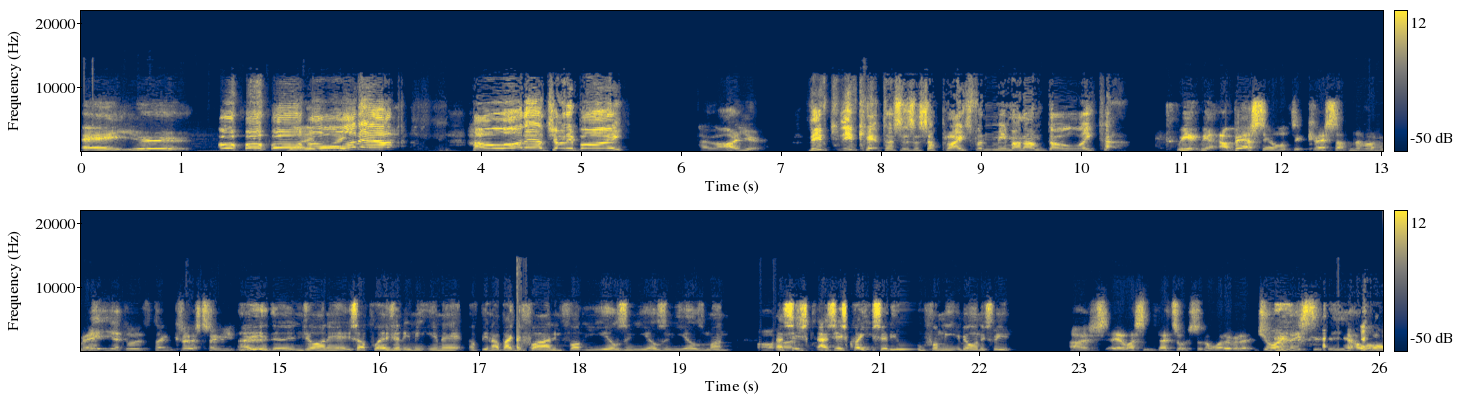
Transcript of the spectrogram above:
Hey, you. Oh, ho, ho, hello there. Hello there, Johnny boy. How are you? They've they've kept us as a surprise for me, man. I'm delighted. We, we, I better say hello to Chris. I've never met you, I don't think, Chris. How you How you doing? doing, Johnny? It's a pleasure to meet you, mate. I've been a big fan for years and years and years, man. Oh, This that's is this is quite surreal for me, to be honest with you. I just, eh, listen, ditto, so don't worry about it. John, nice to meet you. Hello.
